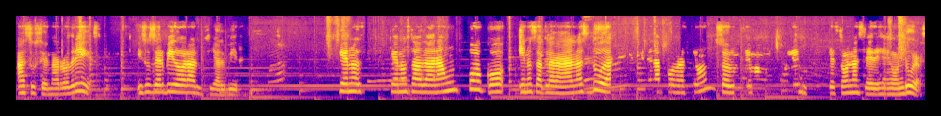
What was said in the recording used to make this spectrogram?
Azucena Rodríguez y su servidora Lucía Elvira, que nos, que nos hablarán un poco y nos aclararán las dudas la población sobre un tema muy polémico, que son las sedes en Honduras.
